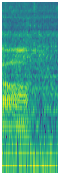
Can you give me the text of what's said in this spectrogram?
야.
